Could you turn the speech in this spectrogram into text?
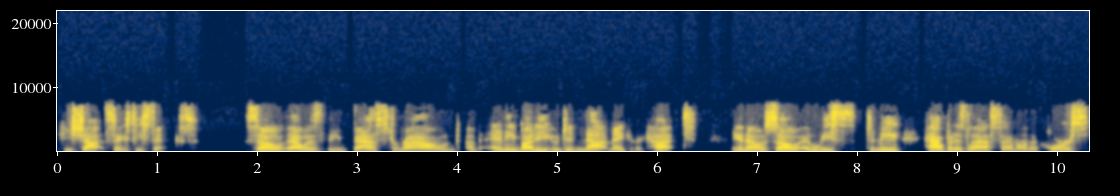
he shot 66. So that was the best round of anybody who did not make the cut. You know, so at least to me, happened his last time on the course.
